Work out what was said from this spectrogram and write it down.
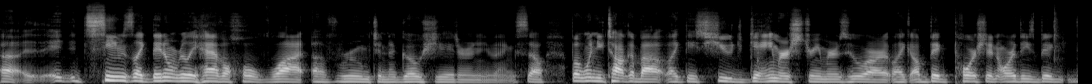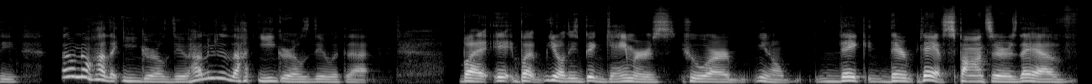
uh, it, it seems like they don't really have a whole lot of room to negotiate or anything. So, but when you talk about like these huge gamer streamers who are like a big portion, or these big the, I don't know how the e girls do. How do the e girls do with that? But it, but you know these big gamers who are you know they they're they have sponsors they have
